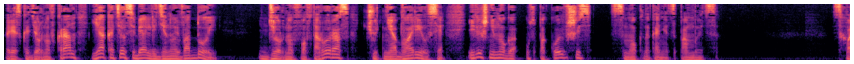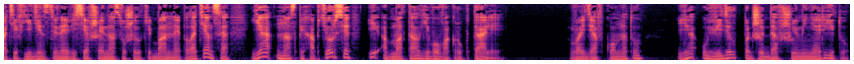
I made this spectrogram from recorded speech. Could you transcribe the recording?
Резко дернув кран, я окатил себя ледяной водой — дернув во второй раз, чуть не обварился и лишь немного успокоившись, смог, наконец, помыться. Схватив единственное висевшее на сушилке банное полотенце, я наспех обтерся и обмотал его вокруг талии. Войдя в комнату, я увидел поджидавшую меня Риту.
